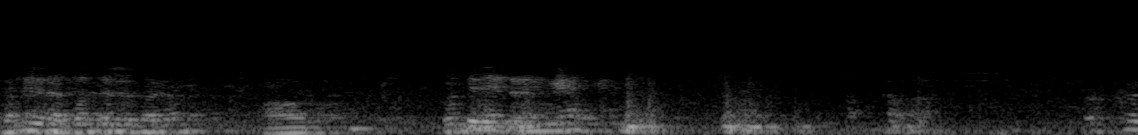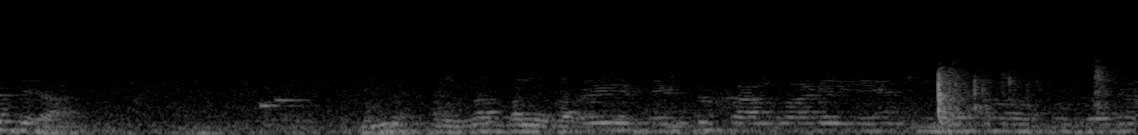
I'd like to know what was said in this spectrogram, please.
ಬಂದಿದ್ದೀರಾ ಸೋಷಿಯಲ್ ವೆಲ್ಫೇರ್ ಹೌದು ಗೊತ್ತಿದೆ ನಿಮಗೆ ತರ್ಸ್ಕೊತೀರಾ ಎಂಟು ಕಾಲ್ ಮಾಡಿ ಏನು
